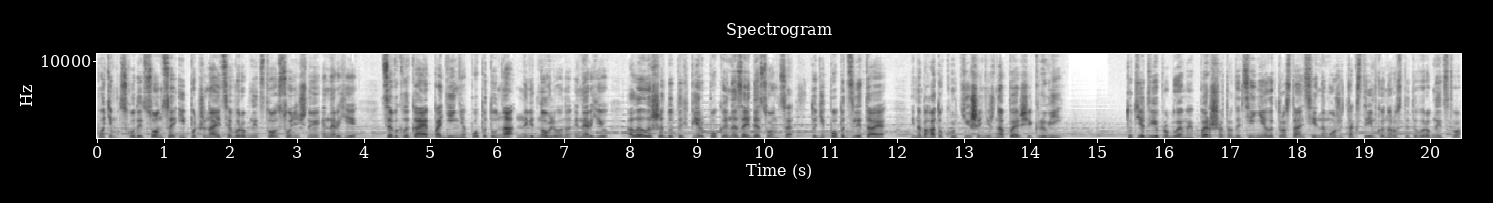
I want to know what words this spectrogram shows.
Потім сходить сонце і починається виробництво сонячної енергії. Це викликає падіння попиту на невідновлювану енергію, але лише до тих пір, поки не зайде сонце. Тоді попит злітає і набагато крутіше, ніж на першій криві. Тут є дві проблеми. Перша, традиційні електростанції не можуть так стрімко наростити виробництво,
